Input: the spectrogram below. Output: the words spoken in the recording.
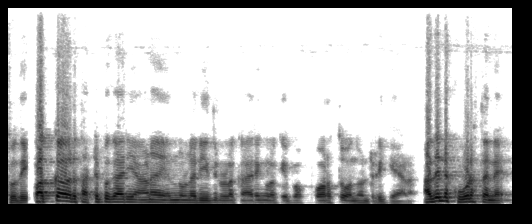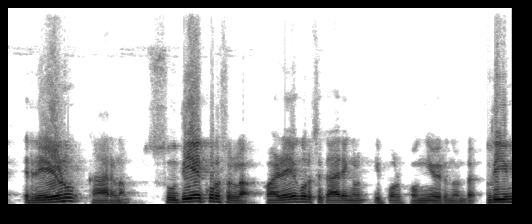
സുധി പക്ക ഒരു തട്ടിപ്പുകാരിയാണ് എന്നുള്ള രീതിയിലുള്ള കാര്യങ്ങളൊക്കെ ഇപ്പോൾ പുറത്തു വന്നുകൊണ്ടിരിക്കുകയാണ് അതിന്റെ കൂടെ തന്നെ രേണു കാരണം സുധിയെക്കുറിച്ചുള്ള പഴയ കുറച്ച് കാര്യങ്ങളും ഇപ്പോൾ പൊങ്ങി വരുന്നുണ്ട്. സുധിയും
